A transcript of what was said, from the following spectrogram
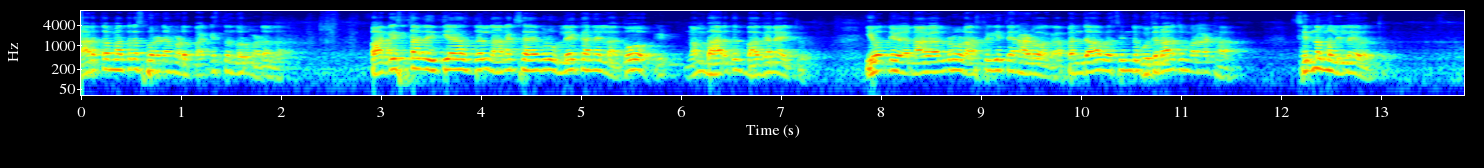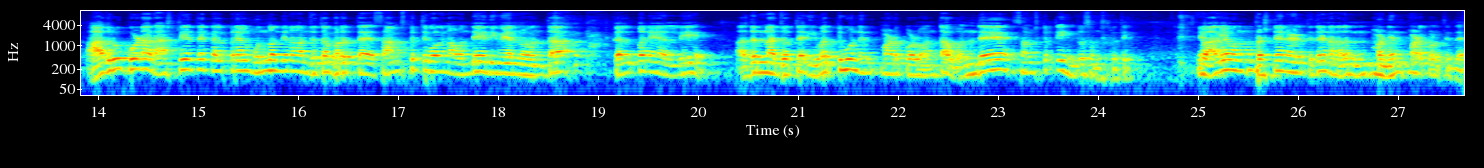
ಭಾರತ ಮಾತ್ರ ಸ್ಮರಣೆ ಮಾಡೋದು, ಪಾಕಿಸ್ತಾನದವ್ರು ಮಾಡಲ್ಲ. ಪಾಕಿಸ್ತಾನದ ಇತಿಹಾಸದಲ್ಲಿ ನಾನಕ್ ಸಾಹೇಬರ ಉಲ್ಲೇಖನೇ ಇಲ್ಲ. ಅದು ನಮ್ಮ ನಮ್ ಭಾರತದ ಭಾಗನೇ ಆಯ್ತು. ಇವತ್ತು ನೀವು ನಾವೆಲ್ಲರೂ ರಾಷ್ಟ್ರಗೀತೆಯನ್ನು ಹಾಡುವಾಗ, ಪಂಜಾಬ್, ಸಿಂಧ್, ಗುಜರಾತ್, ಮರಾಠ, ಸಿಂಧ್ ನಮ್ಮಲ್ಲಿ ಇಲ್ಲ ಇವತ್ತು. ಆದರೂ ಕೂಡ ರಾಷ್ಟ್ರೀಯತೆ ಕಲ್ಪನೆಯಲ್ಲಿ ಮುಂದೊಂದಿನ ನಮ್ಮ ಜೊತೆ ಬರುತ್ತೆ. ಸಾಂಸ್ಕೃತಿಕವಾಗಿ ನಾವು ಒಂದೇ ಇದೀವಿ ಅನ್ನುವಂತ ಕಲ್ಪನೆಯಲ್ಲಿ ಅದನ್ನ ಜೊತೆ ಇವತ್ತಿಗೂ ನೆನ್ಪು ಮಾಡಿಕೊಳ್ಳುವಂಥ ಒಂದೇ ಸಂಸ್ಕೃತಿ, ಹಿಂದೂ ಸಂಸ್ಕೃತಿ. ನೀವು ಒಂದು ಪ್ರಶ್ನೆ ಹೇಳ್ತಿದ್ರೆ ನಾನು ಅದನ್ನ ನೆನ್ಪು ಮಾಡ್ಕೊಳ್ತಿದ್ದೆ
